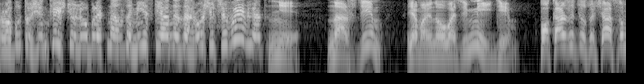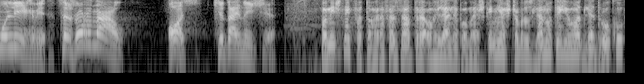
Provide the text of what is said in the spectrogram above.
Робото жінки, що люблять нас за мізки, а не за гроші чи вигляд. Ні. Наш дім, я маю на увазі мій дім. Покажуть у сучасному лігві. Це журнал. Ось, читай нижче. Помічник фотографа завтра огляне помешкання, щоб розглянути його для друку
